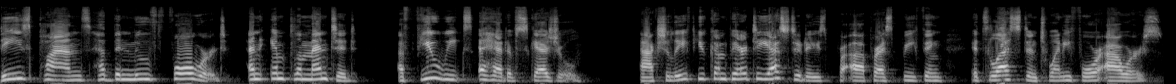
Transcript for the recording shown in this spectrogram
these plans have been moved forward and implemented a few weeks ahead of schedule. Actually, if you compare to yesterday's uh, press briefing, it's less than 24 hours.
